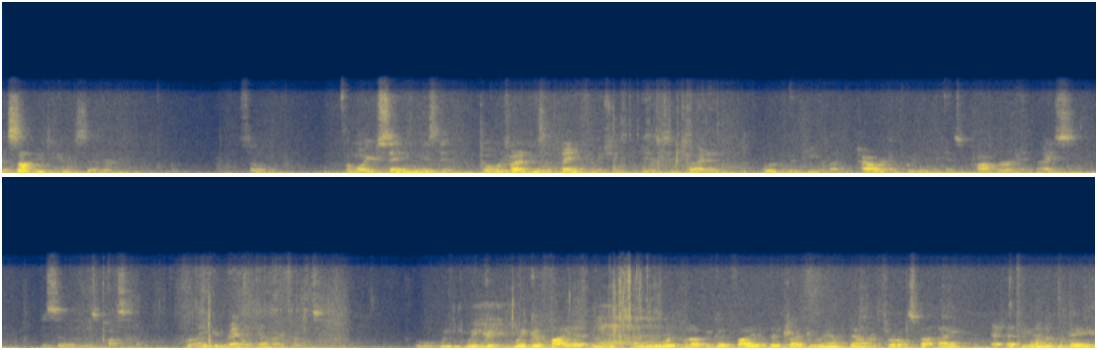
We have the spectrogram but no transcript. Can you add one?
it's something to consider. So, from what you're saying is that what we're trying to do as a planning commission is to try to work with people like Power and put it in as proper and nice facility as possible. Right. They could ram it down our throats. We, we could, we could fight it, and, and we would put up a good fight if they tried to ram it down our throats, but I, at, at the end of the day,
